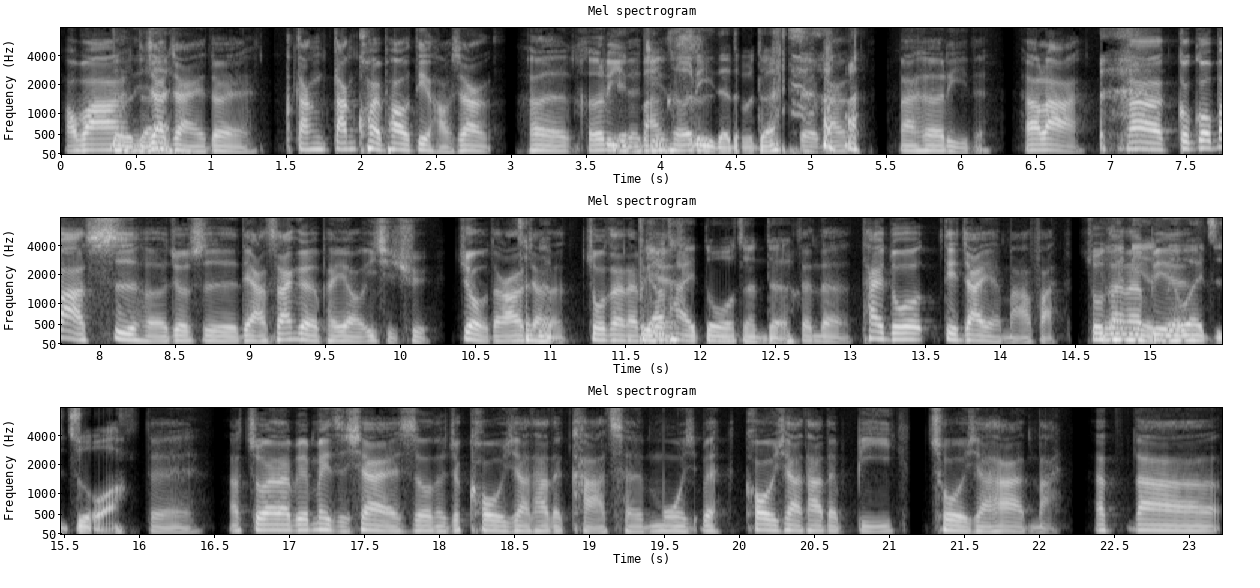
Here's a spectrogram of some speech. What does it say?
好吧？对对，你这样讲也对，当当快炮店好像。很合理的，蛮合理的，对不对？对，蛮蛮合理的。好啦，那 Gogo Bar 适合就是两三个朋友一起去，就我刚刚讲的，的坐在那边不要太多，真的真的太多，店家也麻烦。坐在那边位置坐啊，对，那坐在那边，妹子下来的时候呢，就抠一下她的卡层，摸不是抠一下她的鼻，搓一下她的奶。那那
